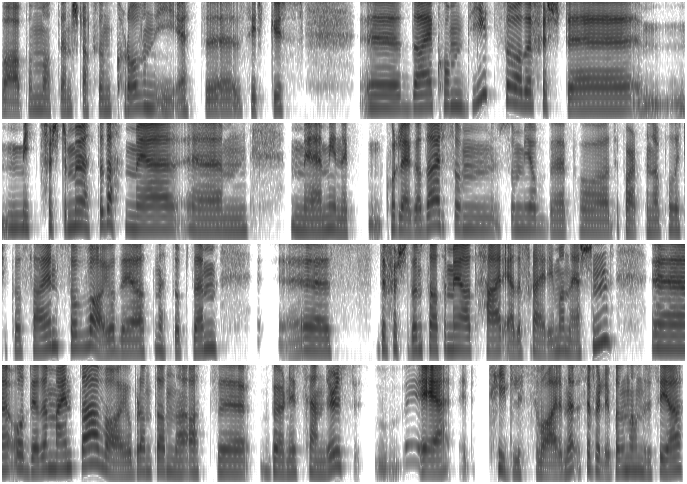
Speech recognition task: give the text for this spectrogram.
var på en måte en slags sånn klovn i et eh, sirkus. Eh, Da jeg kom dit, så var det første, mitt første møte da, med, eh, med mine kollegaer der, som, som jobber på Department of Political Science, så var jo det at nettopp dem eh, det første de sa til meg, at her er det flere i manesjen. Og det de mente da, var jo blant annet at Bernie Sanders er tilsvarende, selvfølgelig på den andre sida,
